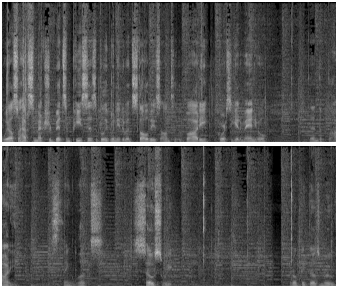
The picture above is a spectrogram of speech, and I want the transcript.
We also have some extra bits and pieces. I believe we need to install these onto the body. Of course, you get a manual. And then the body. This thing looks so sweet. I don't think those move.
